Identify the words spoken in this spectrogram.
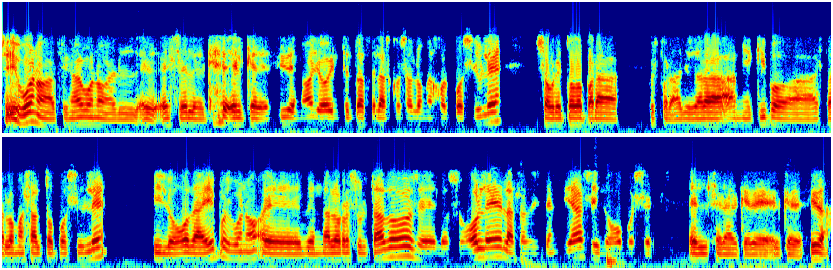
Sí, bueno, al final, bueno, el, el, es él el que, el que decide, ¿no? Yo intento hacer las cosas lo mejor posible, sobre todo para, pues para ayudar a, a mi equipo a estar lo más alto posible y luego de ahí pues bueno eh, vendrán los resultados eh, los goles las asistencias y luego pues él será el que de, el que decida.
